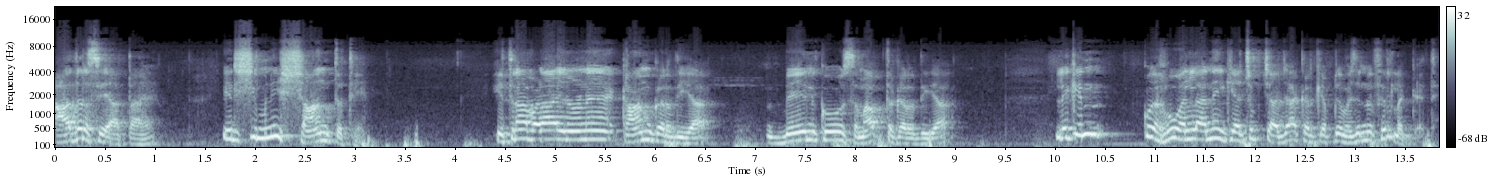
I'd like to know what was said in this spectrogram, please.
आदर से आता है। ऋषि मुनि शांत थे। इतना बड़ा इन्होंने काम कर दिया, बेन को समाप्त कर दिया, लेकिन कोई हो हल्ला नहीं किया, चुपचाप जा करके अपने भजन में फिर लग गए थे।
